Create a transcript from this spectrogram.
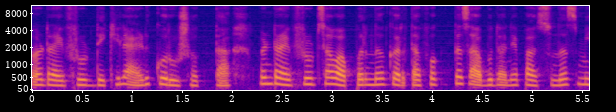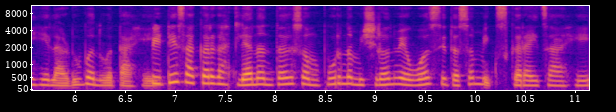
ड्रायफ्रूट देखील ॲड करू शकता. पण ड्रायफ्रूटचा वापर न करता फक्त साबुदाण्यापासूनच मी हे लाडू बनवत आहे. पिठी साखर घातल्यानंतर संपूर्ण मिश्रण व्यवस्थित असं मिक्स करायचं आहे.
